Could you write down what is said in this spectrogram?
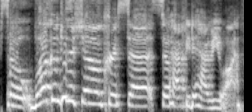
So, welcome to the show, Krista. So happy to have you on.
